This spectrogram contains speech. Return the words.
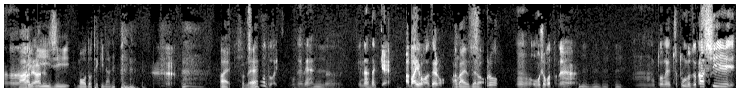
うんある意味、イージーモード的なね。はい、そんで、モードはいいもんだよね。ううんん。え、なんだっけ？あ、バイオはゼロ。アバイオゼロこ。れを、うん、面白かったね。うんうんうんうん。うーんとね、ちょっと難しい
